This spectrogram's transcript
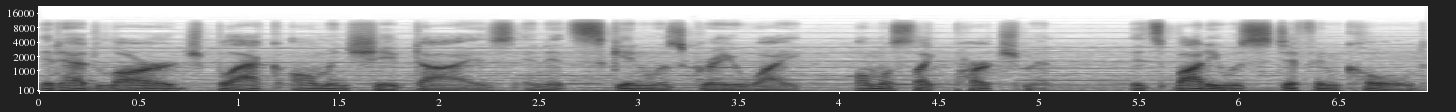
It had large, black almond-shaped eyes and its skin was gray-white, almost like parchment. Its body was stiff and cold,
